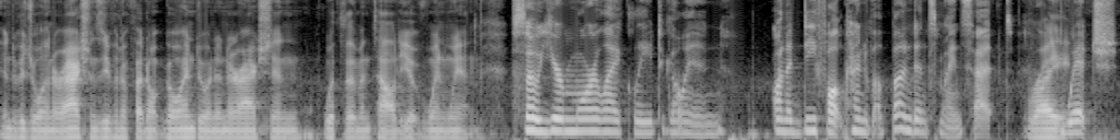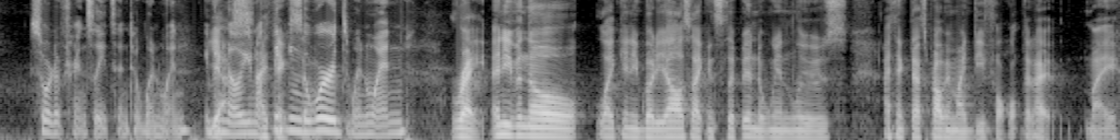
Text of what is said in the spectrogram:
individual interactions even if I don't go into an interaction with the mentality of win-win. So you're more likely to go in on a default kind of abundance mindset. right. which sort of translates into win-win even though you're not I think thinking the words win-win Right. And even though, like anybody else, I can slip into win lose, I think that's probably my default. That I my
